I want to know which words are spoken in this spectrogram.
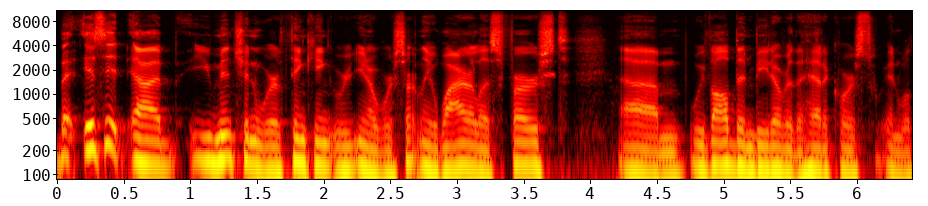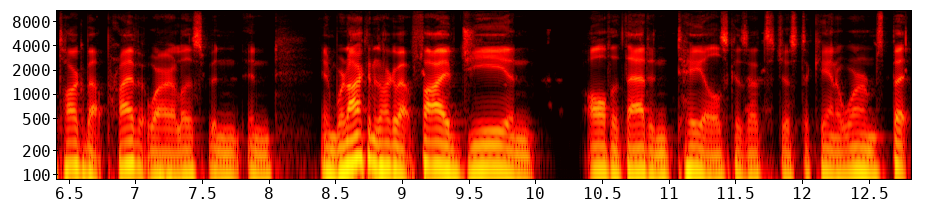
but is it? Uh, you mentioned we're thinking, we're, you know, we're certainly wireless first. Um, we've all been beat over the head, of course, and we'll talk about private wireless, and and and we're not going to talk about five G and all that that entails because that's just a can of worms. But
